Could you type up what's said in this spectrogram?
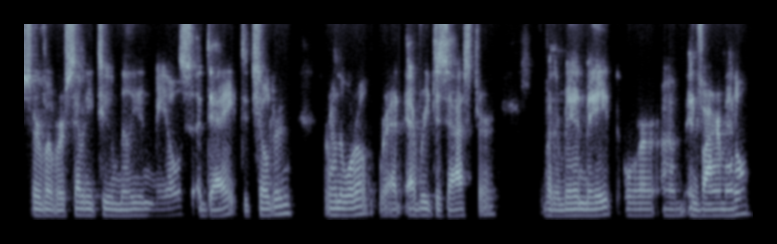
serve over 72 million meals a day to children around the world. We're at every disaster, whether man made or um, environmental,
